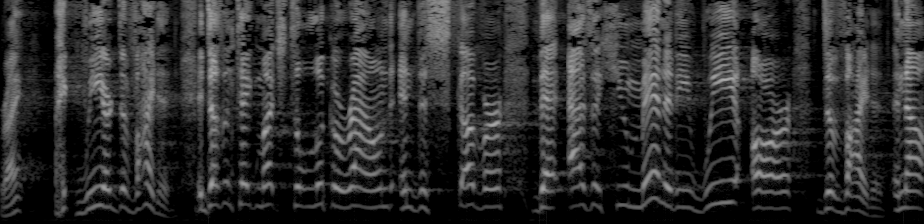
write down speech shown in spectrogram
right? Like we are divided. It doesn't take much to look around and discover that as a humanity, we are divided. And now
